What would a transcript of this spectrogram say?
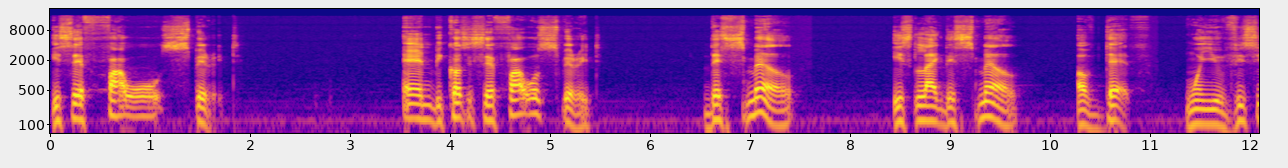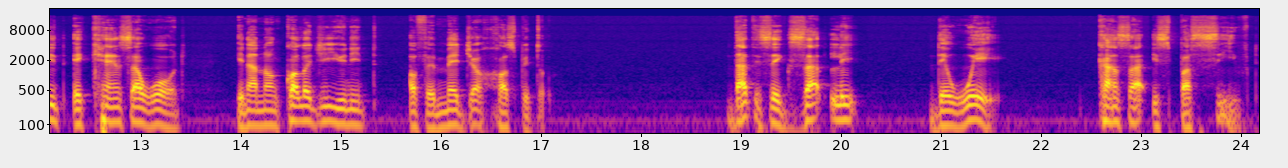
It's a foul spirit. And because it's a foul spirit, the smell is like the smell of death when you visit a cancer ward in an oncology unit of a major hospital. That is exactly the way cancer is perceived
